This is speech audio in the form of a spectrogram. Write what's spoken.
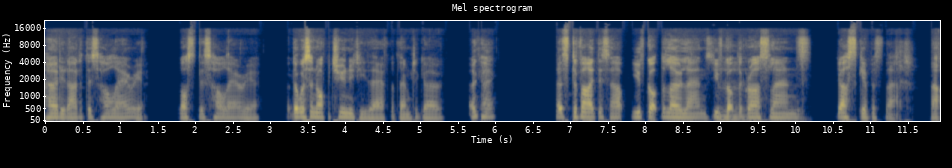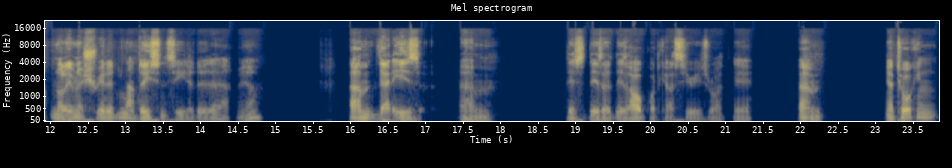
herded out of this whole area, lost this whole area. But there was an opportunity there for them to go, okay, let's divide this up. You've got the lowlands, you've got the Mm. grasslands. Just give us that. No. Not even a shredded No. decency to do that. Yeah. Um, that is, um, there's there's a there's a whole podcast series right there. Um, now talking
